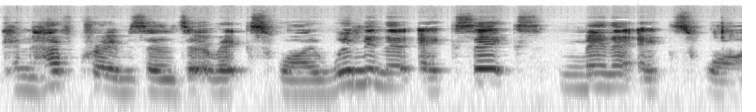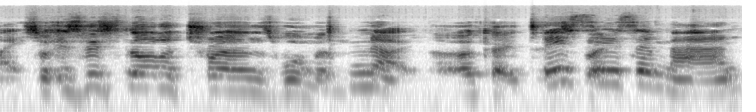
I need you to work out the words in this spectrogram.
can have chromosomes that are XY. Women are XX, men are XY. So is this not a trans woman? No. Okay, This explain. is a man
